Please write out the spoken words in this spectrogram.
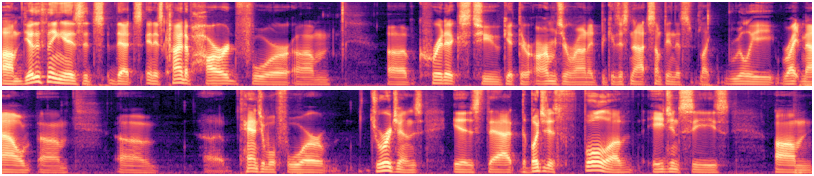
Um, the other thing is it's that's and it's kind of hard for um, uh, critics to get their arms around it because it's not something that's like really right now um, uh, uh, tangible for Georgians. Is that the budget is full of agencies um,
